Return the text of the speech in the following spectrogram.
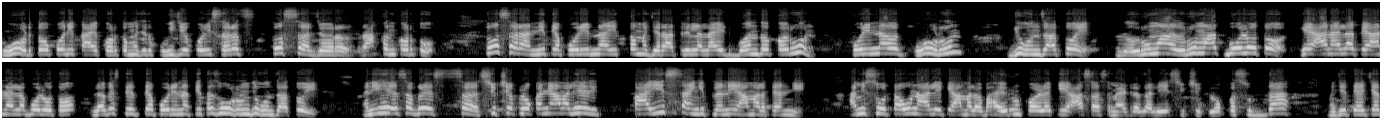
ओढतो कोणी काय करतो म्हणजे विजय कोळी सरच तोच सर जो राखण करतो तो सरांनी त्या पोरींना इतकं म्हणजे रात्रीला लाइट बंद करून पोरींना ओढून घेऊन जातोय. रुमा रुमात बोलवतो. हे आणायला ते आणायला बोलवतो. लगेच ते त्या पोरींना तिथंच ओढून घेऊन जातोय. आणि हे सगळे शिक्षक लोकांनी आम्हाला हे काहीच सांगितलं नाही आम्हाला त्यांनी. आम्ही स्वतःहून आले की आम्हाला बाहेरून कळलं की असं असं मॅटर झाले. शिक्षक लोक सुद्धा म्हणजे त्याच्यात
